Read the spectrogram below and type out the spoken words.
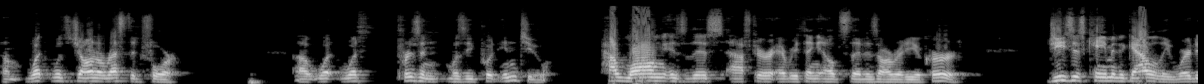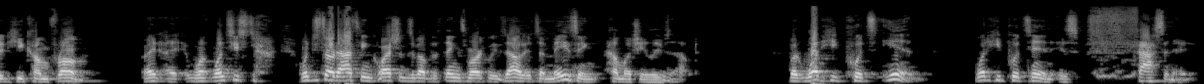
Um, what was John arrested for? Uh, what, what prison was he put into? How long is this after everything else that has already occurred? Jesus came into Galilee. Where did he come from? Right? Once you start, once you start asking questions about the things Mark leaves out, it's amazing how much he leaves out. But what he puts in, what he puts in is fascinating.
